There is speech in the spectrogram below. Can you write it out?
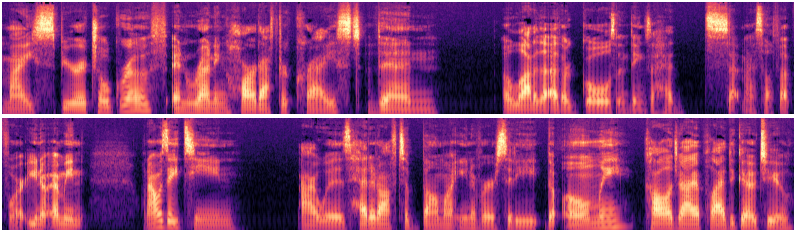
my spiritual growth and running hard after Christ than a lot of the other goals and things I had set myself up for. You know, I mean, when I was 18, I was headed off to Belmont University, the only college I applied to go to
